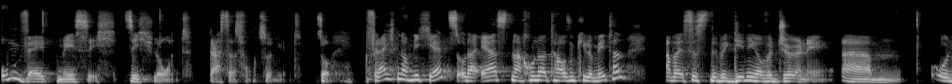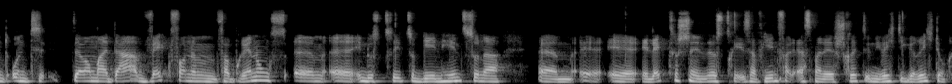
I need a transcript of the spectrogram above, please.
umweltmäßig sich lohnt, dass das funktioniert. So, vielleicht noch nicht jetzt oder erst nach 100.000 Kilometern, aber es ist the beginning of a journey. Ähm, und, und sagen wir mal, da weg von einem Verbrennungsindustrie ähm, äh, zu gehen hin zu einer ähm, äh, äh, elektrischen Industrie ist auf jeden Fall erstmal der Schritt in die richtige Richtung.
